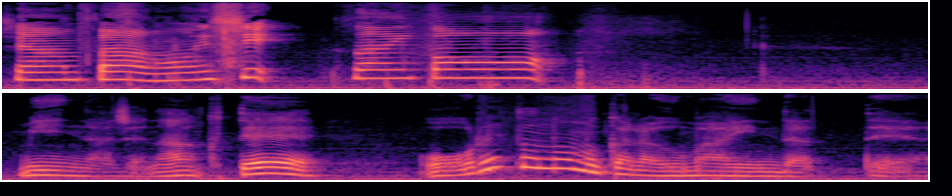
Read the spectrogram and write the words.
シャンパン美味しい。最高。みんなじゃなくて、俺と飲むからうまいんだって。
